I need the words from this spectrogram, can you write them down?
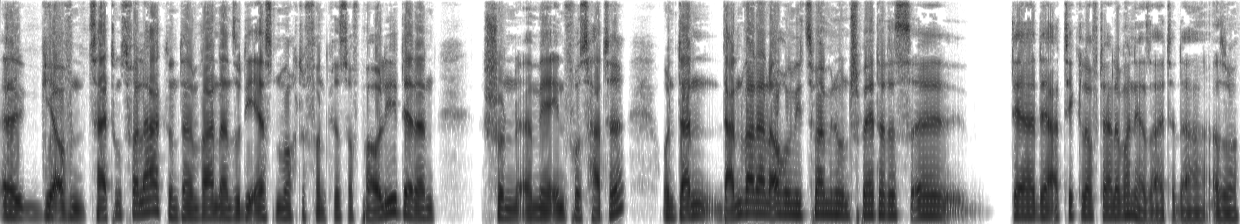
äh, gehe auf den Zeitungsverlag und dann waren dann so die ersten Worte von Christoph Pauli, der dann schon äh, mehr Infos hatte. Und dann, dann war dann auch irgendwie zwei Minuten später das, äh, der, der Artikel auf der Alemannia-Seite da. Also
